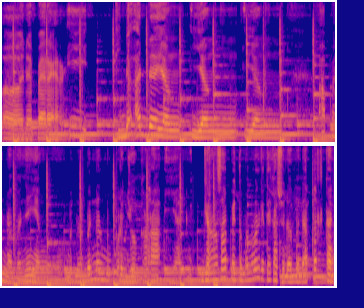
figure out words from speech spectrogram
uh, eh, DPR RI tidak ada yang yang yang apa namanya yang benar-benar memperjuangkan rakyat. Jangan sampai teman-teman ketika sudah mendapatkan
